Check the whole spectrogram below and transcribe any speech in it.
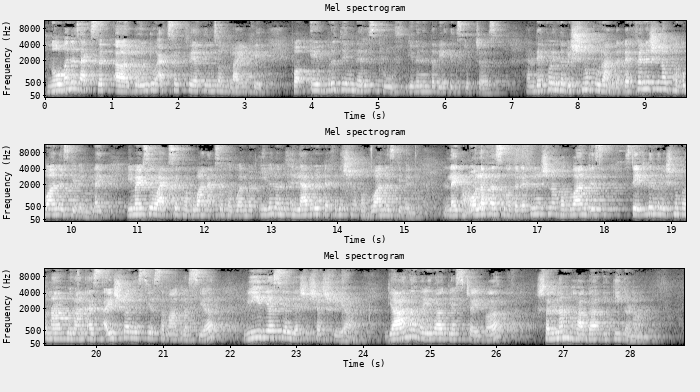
no one is accept, uh, told to accept fair things on blind faith. For everything there is proof given in the Vedic scriptures. And therefore, in the Vishnu Puran, the definition of Bhagwan is given. Like we might say, oh, accept Bhagwan, accept Bhagwan, but even an elaborate definition of Bhagwan is given. And like all of us know, the definition of Bhagwan is stated in the Vishnu Puran, Puran as Aishwaryasya Samagrasya, Viryasya Yashashashriya, Jnana Vairagyaschaiva, Shannam Bhaga Iti Ganam.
